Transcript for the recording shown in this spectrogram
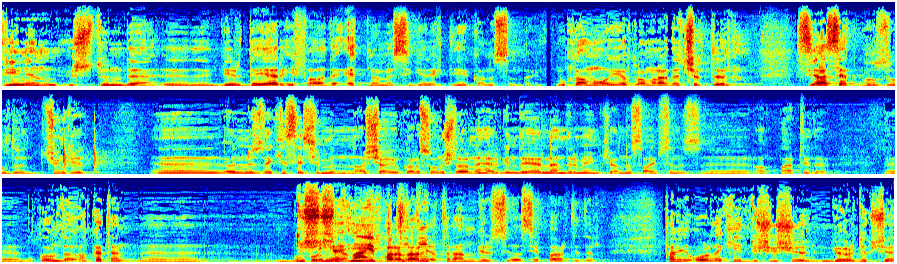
dinin üstünde e, bir değer ifade etmemesi gerektiği kanısındayım. Bu kamuoyu yoklamalara da çıktı, siyaset bozuldu. Çünkü e, önünüzdeki seçimin aşağı yukarı sonuçlarını her gün değerlendirme imkanına sahipsiniz. E, AK Parti'de e, bu konuda hakikaten e, bu Düşüş konuya var? iyi paralar Ciddi- yatıran bir siyasi partidir. Tabii oradaki düşüşü gördükçe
